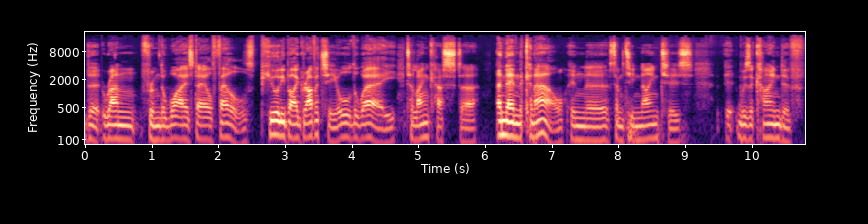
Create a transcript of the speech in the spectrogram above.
that ran from the Wyresdale Fells purely by gravity all the way to Lancaster. And then the canal in the 1790s it was a kind of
